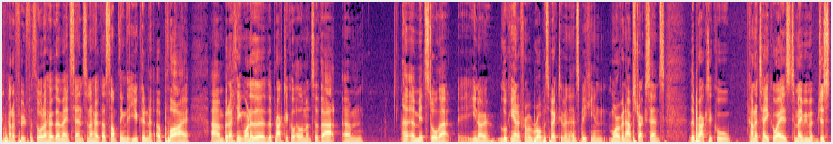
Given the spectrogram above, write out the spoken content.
kind of food for thought. I hope that made sense, and I hope that's something that you can apply. Um, but I think one of the, the practical elements of that, um, amidst all that, you know, looking at it from a broad perspective and, and speaking in more of an abstract sense, the practical kind of takeaway is to maybe just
